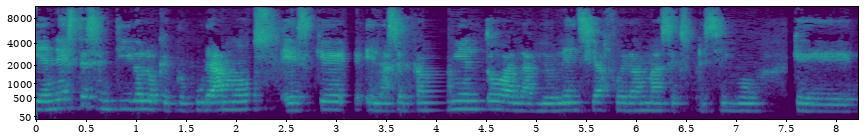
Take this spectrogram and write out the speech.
Y en este sentido lo que procuramos es que el acercamiento a la violencia fuera más expresivo que,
